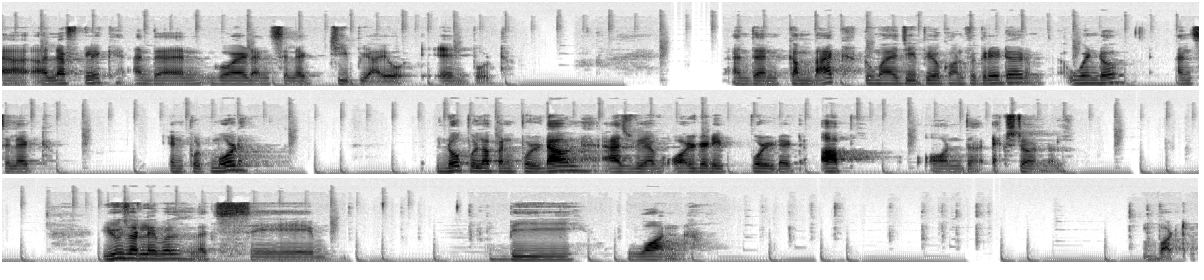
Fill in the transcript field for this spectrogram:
uh, left click, and then go ahead and select GPIO input. And then come back to my GPIO configurator window and select input mode. No pull up and pull down as we have already pulled it up on the external. User label let's say b1 button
